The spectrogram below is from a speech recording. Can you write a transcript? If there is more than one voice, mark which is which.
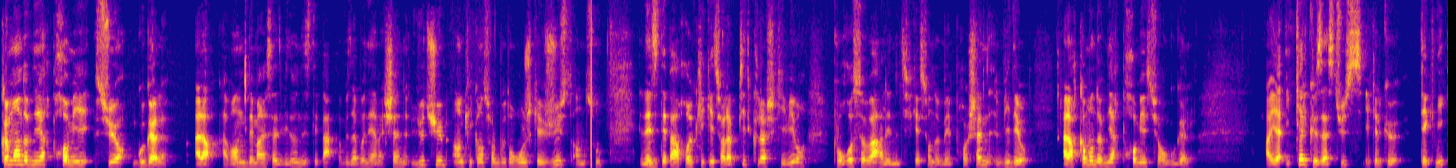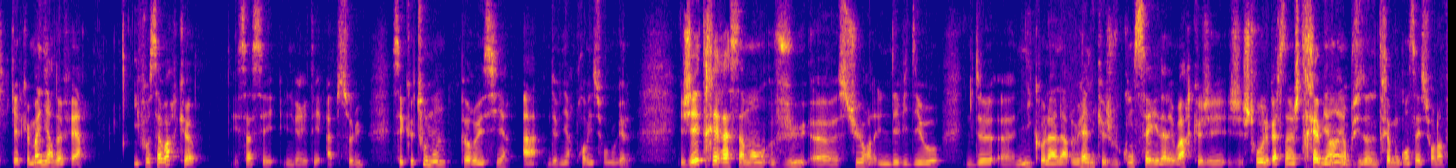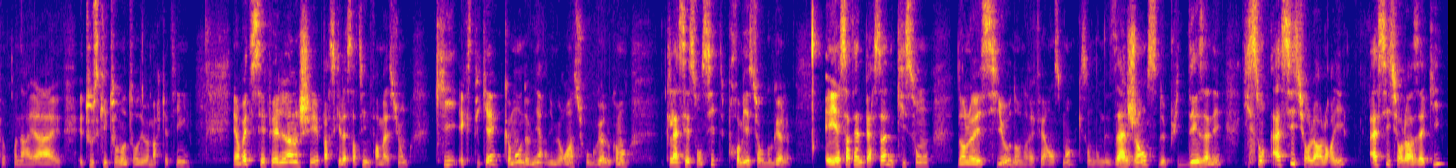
Speaker 1: Comment devenir premier sur Google? Alors, avant de démarrer cette vidéo, n'hésitez pas à vous abonner à ma chaîne YouTube en cliquant sur le bouton rouge qui est juste en dessous. Et n'hésitez pas à recliquer sur la petite cloche qui vibre pour recevoir les notifications de mes prochaines vidéos. Alors, comment devenir premier sur Google? Il y a quelques astuces, il y a quelques techniques, quelques manières de faire. Il faut savoir que, et ça c'est une vérité absolue, c'est que tout le monde peut réussir à devenir premier sur Google. J'ai très récemment vu euh, sur une des vidéos de euh, Nicolas Laruelle, que je vous conseille d'aller voir, que je trouve le personnage très bien, et en plus il donne de très bons conseils sur l'entrepreneuriat et, tout ce qui tourne autour du marketing. Et en fait, il s'est fait lyncher parce qu'il a sorti une formation qui expliquait comment devenir numéro 1 sur Google, ou comment classer son site premier sur Google. Et il y a certaines personnes qui sont dans le SEO, dans le référencement, qui sont dans des agences depuis des années, qui sont assis sur leur laurier, assis sur leurs acquis,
